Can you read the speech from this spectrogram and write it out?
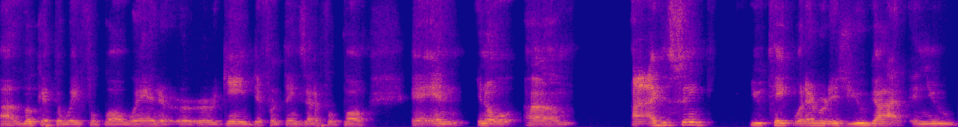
uh, look at the way football went or, or, or gain different things out of football. And, and you know, um, I, I, just think you take whatever it is you got and you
